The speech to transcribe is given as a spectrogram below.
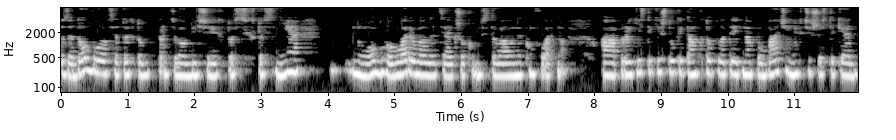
задовбувався, той, хто працював більше, і хтось хтось ні. Ну, обговорювали це, якщо комусь ставало некомфортно. А про якісь такі штуки, там хто платить на побаченнях чи щось таке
